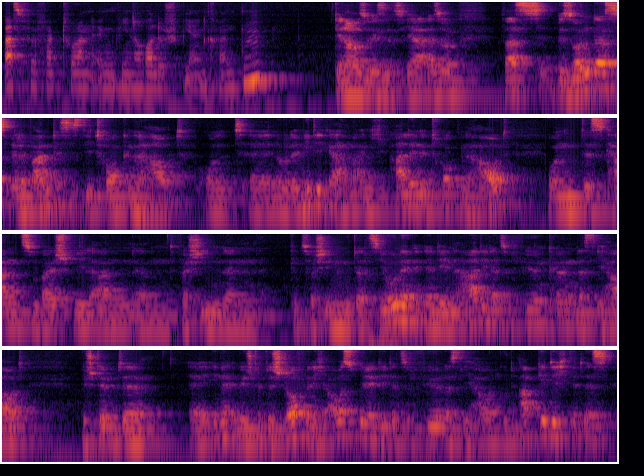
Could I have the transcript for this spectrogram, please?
was für Faktoren irgendwie eine Rolle spielen könnten. Genau so ist es, ja. Also was besonders relevant ist, ist die trockene Haut. Und äh, Neurodermitiker haben eigentlich alle eine trockene Haut. Und das kann zum Beispiel an ähm, verschiedenen, gibt es verschiedene Mutationen in der DNA, die dazu führen können, dass die Haut bestimmte, äh, bestimmte Stoffe nicht ausbildet, die dazu führen, dass die Haut gut abgedichtet ist.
